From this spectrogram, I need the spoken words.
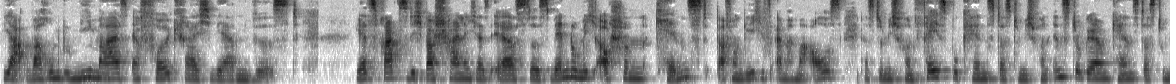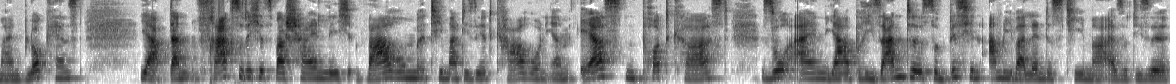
ja, warum du niemals erfolgreich werden wirst. Jetzt fragst du dich wahrscheinlich als erstes, wenn du mich auch schon kennst, davon gehe ich jetzt einfach mal aus, dass du mich von Facebook kennst, dass du mich von Instagram kennst, dass du meinen Blog kennst, ja, dann fragst du dich jetzt wahrscheinlich, warum thematisiert Caro in ihrem ersten Podcast so ein, ja, brisantes, so ein bisschen ambivalentes Thema. Also diese,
